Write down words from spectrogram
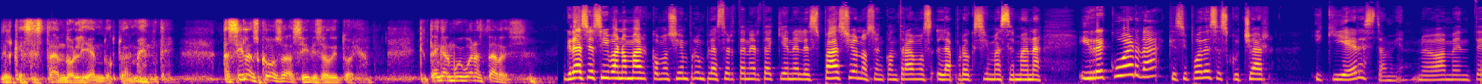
del que se están doliendo actualmente. Así las cosas, Iris Auditorio. Que tengan muy buenas tardes. Gracias, Iván Omar. Como siempre, un placer tenerte aquí en el espacio. Nos encontramos la próxima semana. Y recuerda que si puedes escuchar y quieres también nuevamente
